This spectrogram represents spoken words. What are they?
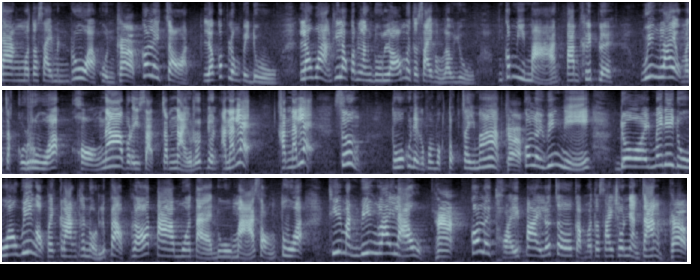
ยางมอเตอร์ไซค์มันรั่วคุณครับก็เลยจอดแล้วก็ลงไปดู ระหว่างที่เรากำลังดูล้อมอเตอร์ไซค์ของเราอยู่ มันก็มีหมาตามคลิปเลย วิ่งไล่ออกมาจากรั้วของหน้าบริษัทจำหน่ายรถยนต์อันนั้นแหละคันนั้นแหละ ซึ่ง ตัวคุณเอกพลบอกตกใจมาก ครับ ก็เลยวิ่งหนี โดยไม่ได้ดูว่าวิ่งออกไปกลางถนนหรือเปล่า เพราะตามมัวแต่ดูหมาสองตัว ที่มันวิ่งไล่เรา ฮะก็เลยถอยไปแล้วเจอกับมอเตอร์ไซค์ชนอย่างจัง ครับ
